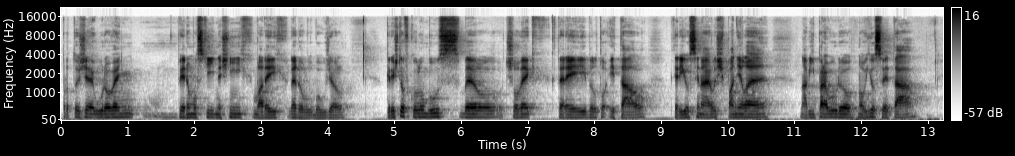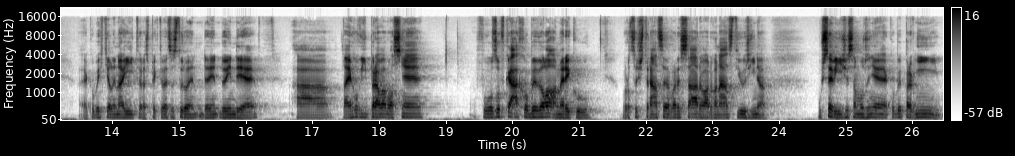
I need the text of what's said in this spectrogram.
protože úroveň vědomostí dnešních mladých jde dolů, bohužel. Krištof Kolumbus byl člověk, který byl to Ital, který ho si najel Španělé na výpravu do nového světa, jako by chtěli najít, respektive cestu do, do, do Indie. A ta jeho výprava vlastně v uvozovkách objevila Ameriku v roce 1492, 12. října. Už se ví, že samozřejmě jakoby první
